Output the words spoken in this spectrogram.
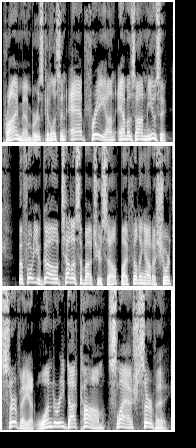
Prime members can listen ad-free on Amazon Music. Before you go, tell us about yourself by filling out a short survey at wondery.com/survey.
